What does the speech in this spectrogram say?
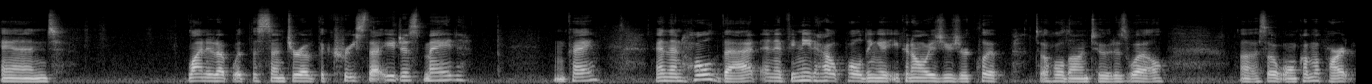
and line it up with the center of the crease that you just made okay? And then hold that and if you need help holding it you can always use your clip to hold on to it as well uh, so it won't come apart.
